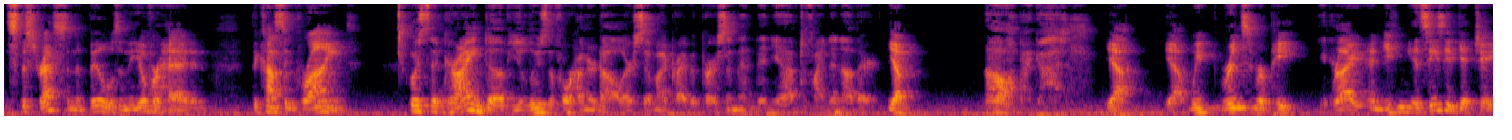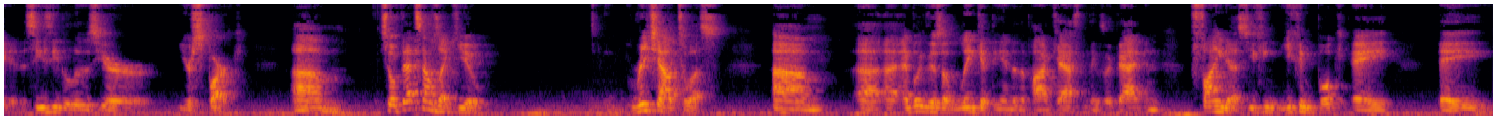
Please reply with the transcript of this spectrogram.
it's the stress and the bills and the overhead and the constant grind. It was the grind of you lose the four hundred dollar semi private person and then you have to find another. Yep. Oh my god. Yeah. Yeah. We rinse and repeat. Yeah. Right. And you can, it's easy to get jaded. It's easy to lose your, your spark. Um, so if that sounds like you, reach out to us. Um, uh, I I believe there's a link at the end of the podcast and things like that. And find us. You can you can book a a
